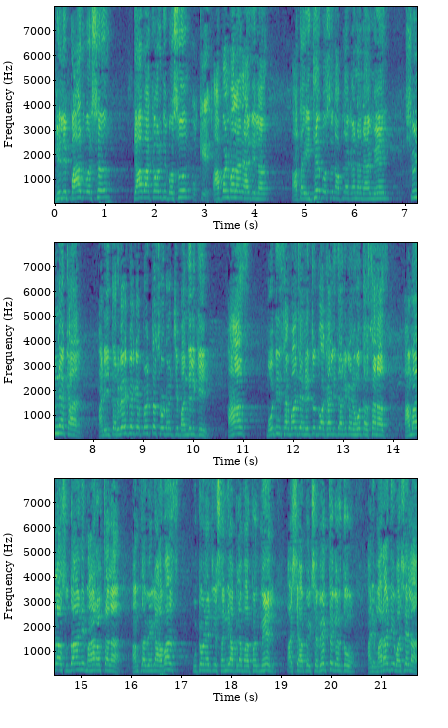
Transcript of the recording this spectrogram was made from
गेली पाच वर्ष त्या वाक्यावरती बसून ओके. आपण मला न्याय दिला आता इथे बसून आपल्याकडनं न्याय मिळेल. शून्य काल आणि इतर वेगवेगळे प्रश्न सोडण्याची बांधिलकी. आज मोदी साहेबांच्या नेतृत्वाखाली त्या ठिकाणी होत असतानाच आम्हाला सुद्धा आणि महाराष्ट्राला आमचा वेगळा आवाज उठवण्याची संधी आपल्या मार्फत मिळेल अशी अपेक्षा व्यक्त करतो. आणि मराठी भाषेला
